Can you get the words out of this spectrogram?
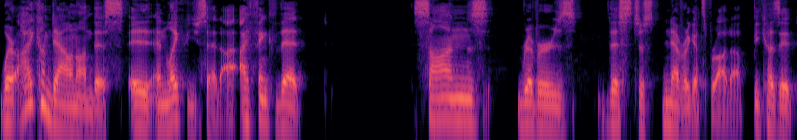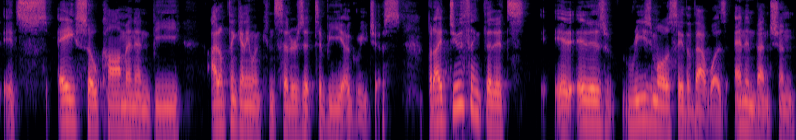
where I come down on this, and like you said, I, I think that Sans Rivers, this just never gets brought up because it it's a so common and b I don't think anyone considers it to be egregious. But I do think that it's it, it is reasonable to say that that was an invention.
